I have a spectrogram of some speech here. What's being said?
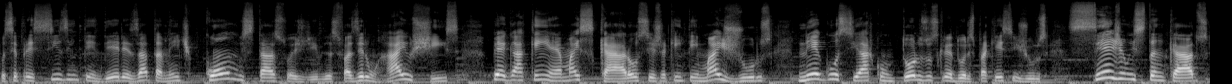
você precisa entender exatamente como está as suas dívidas, fazer um raio-x, pegar quem é mais caro, ou seja, quem tem mais juros, negociar com todos os credores para que esses juros sejam estancados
